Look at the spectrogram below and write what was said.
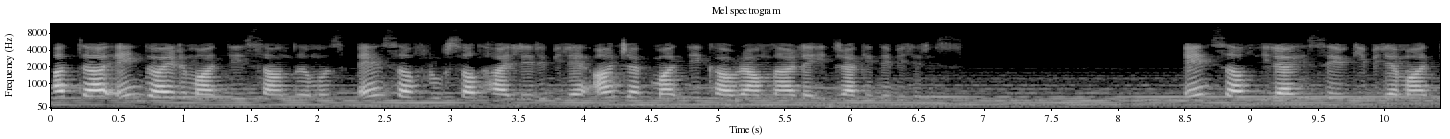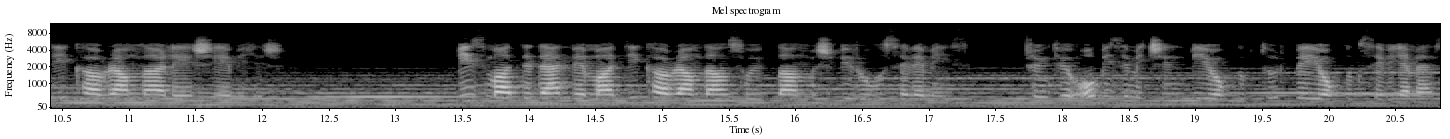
Hatta en gayrimaddi sandığımız en saf ruhsal halleri bile ancak maddi kavramlarla idrak edebiliriz. En saf ilahi sevgi bile maddi kavramlarla yaşayabilir. Biz maddeden ve maddi kavramdan soyutlanmış bir ruhu sevemeyiz. Çünkü o bizim için bir yokluktur ve yokluk sevilemez.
